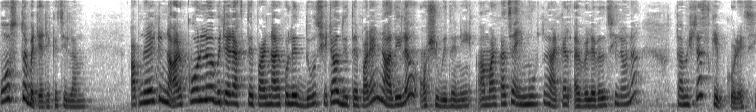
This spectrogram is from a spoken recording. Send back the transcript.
পোস্ত বেটে রেখেছিলাম। আপনারা একটু নারকোলও বেটে রাখতে পারেন, নারকোলের দুধ সেটাও দিতে পারেন, না দিলেও অসুবিধে নেই। আমার কাছে এই মুহূর্তে নারকেল অ্যাভেলেবেল ছিল না, তো আমি সেটা স্কিপ করেছি।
